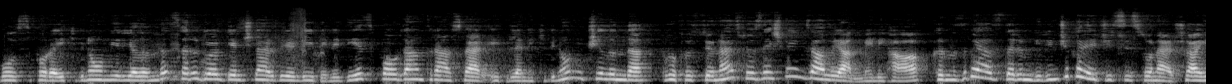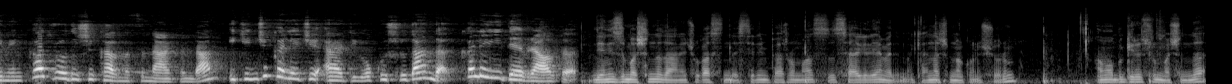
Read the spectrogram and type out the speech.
Boluspor'a 2011 yılında Sarıgöl Gençler Birliği Belediyespor'dan transfer edilen 2013 yılında profesyonel sözleşme imzalayan Meliha, Kırmızı Beyazların birinci kalecisi Soner Şahin'in kadro dışı kalmasının ardından ikinci kaleci Erdi Yokuşlu'dan da kaleyi devraldı. Denizli maçında da hani çok aslında istediğim performansı sergileyemedim. Ben kendi açımdan konuşuyorum. Ama bu Giresun maçında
